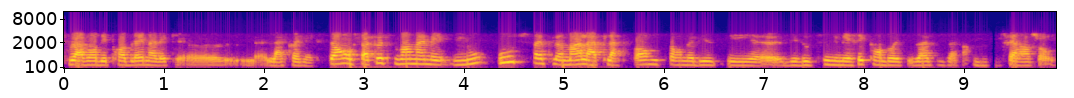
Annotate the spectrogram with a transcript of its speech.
peut avoir des problèmes avec euh, la connexion. Ça peut souvent même être nous ou tout simplement la plateforme si on a des, euh, des, outils numériques qu'on doit utiliser à différentes choses.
